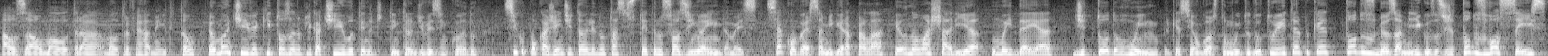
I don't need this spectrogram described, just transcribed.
a usar uma outra, uma outra ferramenta. Então, eu mantive aqui, tô usando o aplicativo, tendo, entrando de vez em quando. Sigo pouca gente, então ele não tá se sustentando sozinho ainda, mas se a conversa migrar para lá, eu não acharia uma ideia de todo ruim, porque assim, eu gosto muito do Twitter, porque todos os meus amigos, ou seja, todos vocês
